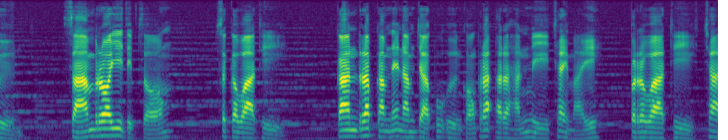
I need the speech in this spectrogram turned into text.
อื่น 322 สกวาที การรับคำแนะนำจากผู้อื่นของพระอรหันต์มีใช่ไหม ปรวาทีใช่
